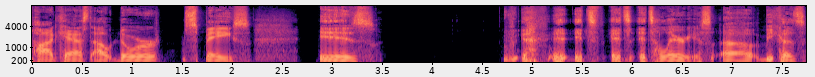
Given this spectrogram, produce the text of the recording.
podcast outdoor space is it's it's it's hilarious uh, because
